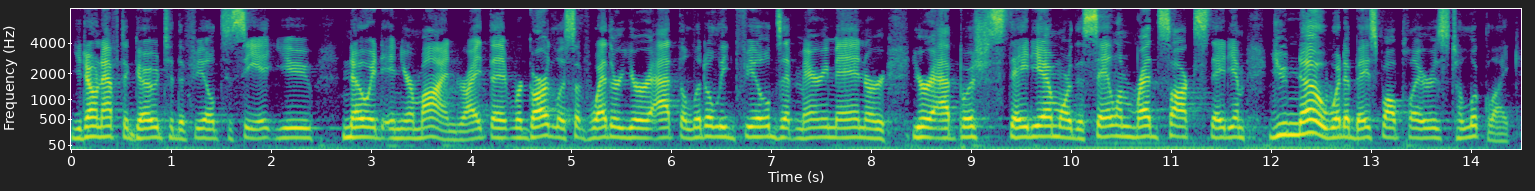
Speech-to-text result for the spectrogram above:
You don't have to go to the field to see it. You know it in your mind, right? That regardless of whether you're at the Little League fields at Merriman or you're at Busch Stadium or the Salem Red Sox Stadium, you know what a baseball player is to look like.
